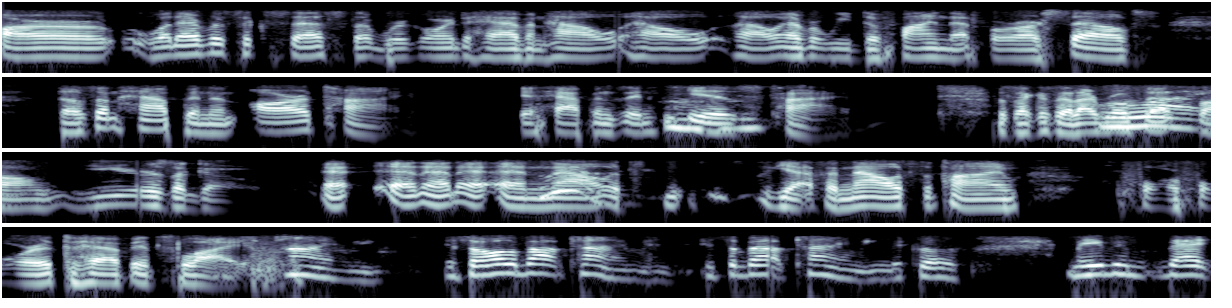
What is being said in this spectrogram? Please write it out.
our whatever success that we're going to have and how how however we define that for ourselves doesn't happen in our time it happens in his Mhm. time it's like i said i wrote Right. that song years ago and and and, and now Really? it's yes and now it's the time for for it to have its life timing. It's all about timing. It's about timing because maybe back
